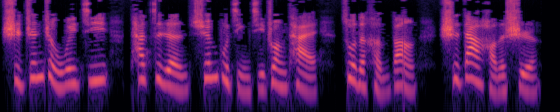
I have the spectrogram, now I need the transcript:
是真正危机。他自认宣布紧急状态做得很棒，是大好的事。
